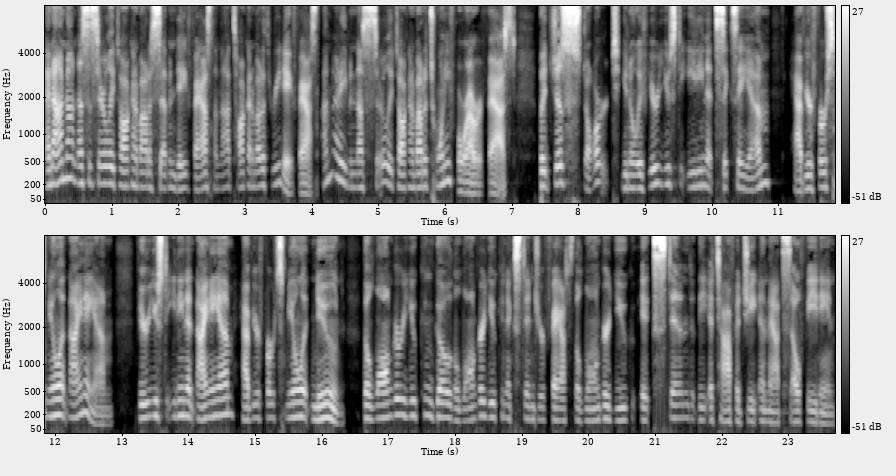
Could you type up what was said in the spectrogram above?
And I'm not necessarily talking about a seven day fast. I'm not talking about a three day fast. I'm not even necessarily talking about a 24 hour fast, but just start. You know, if you're used to eating at 6 a.m., have your first meal at 9 a.m. If you're used to eating at 9 a.m., have your first meal at noon. The longer you can go, the longer you can extend your fast, the longer you extend the autophagy and that self eating.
